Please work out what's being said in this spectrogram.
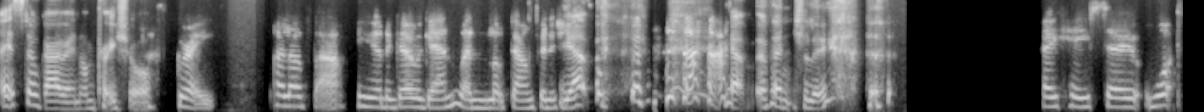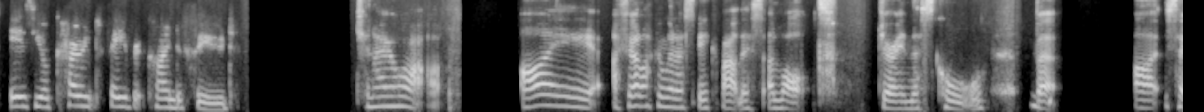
it's still going. I'm pretty sure. That's great. I love that. Are you going to go again when lockdown finishes? Yep. yep. Eventually. Okay, so what is your current favorite kind of food? Do you know what? I I feel like I'm going to speak about this a lot during this call, but uh, so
